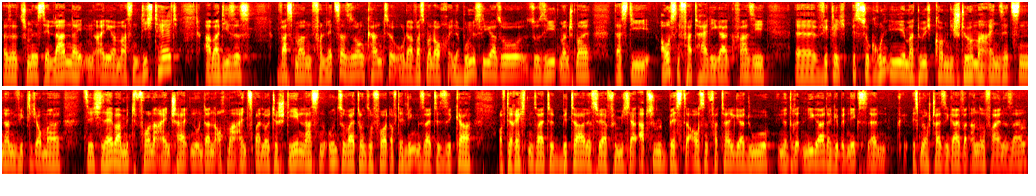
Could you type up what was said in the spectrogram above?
dass er zumindest den Laden da hinten einigermaßen dicht hält, aber dieses was man von letzter Saison kannte oder was man auch in der Bundesliga so, so sieht manchmal, dass die Außenverteidiger quasi äh, wirklich bis zur Grundlinie mal durchkommen, die Stürmer einsetzen, dann wirklich auch mal sich selber mit vorne einschalten und dann auch mal ein, zwei Leute stehen lassen und so weiter und so fort. Auf der linken Seite Sicker, auf der rechten Seite Bitter. Das wäre für mich das absolut beste Außenverteidiger-Duo in der dritten Liga. Da gibt es nichts. Ist mir auch scheißegal, was andere Vereine sagen.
